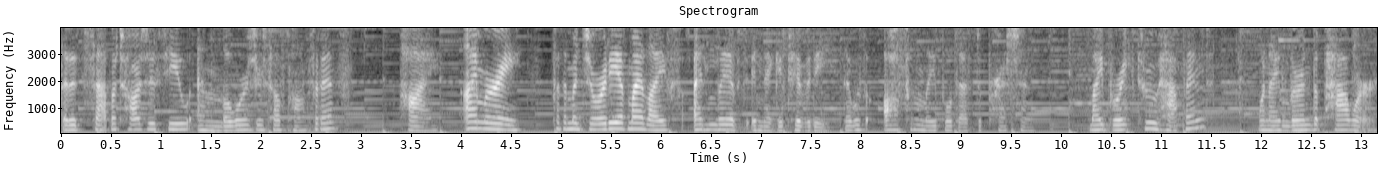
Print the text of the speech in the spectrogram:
that it sabotages you and lowers your self confidence? Hi, I'm Marie for the majority of my life, I lived in negativity that was often labeled as depression. My breakthrough happened when I learned the power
